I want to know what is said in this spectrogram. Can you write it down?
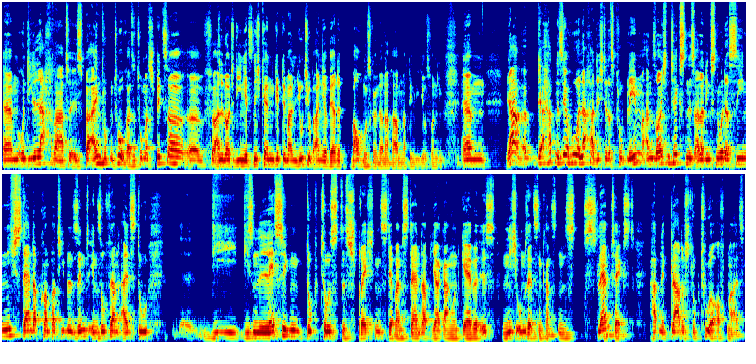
Ähm, und die Lachrate ist beeindruckend hoch. Also Thomas Spitzer, äh, für alle Leute, die ihn jetzt nicht kennen, gebt ihm mal in YouTube ein, ihr werdet Bauchmuskeln danach haben, nach den Videos von ihm. Ähm, ja, der hat eine sehr hohe Lacherdichte. Das Problem an solchen Texten ist allerdings nur, dass sie nicht stand-up-kompatibel sind, insofern als du äh, die, diesen lässigen Duktus des Sprechens, der beim Stand-up ja gang und gäbe ist, nicht umsetzen kannst. Ein Slam-Text hat eine klare Struktur oftmals.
